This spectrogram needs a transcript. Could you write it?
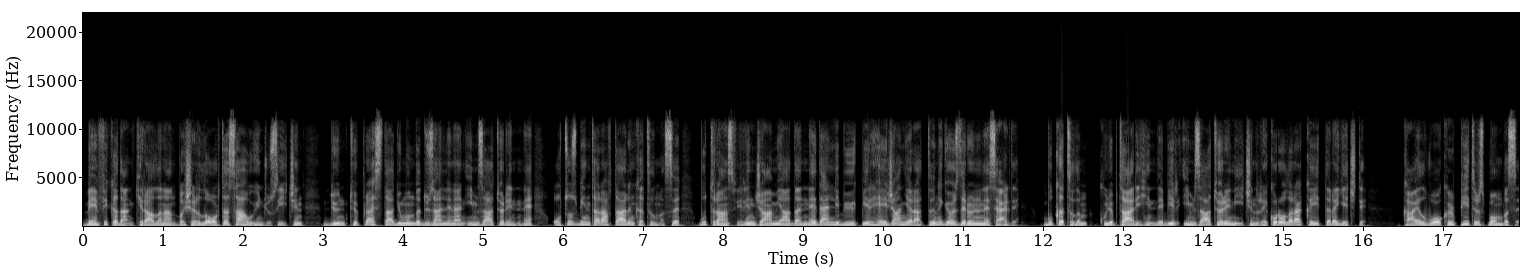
Benfica'dan kiralanan başarılı orta saha oyuncusu için dün Tüpraş Stadyumunda düzenlenen imza törenine 30 bin taraftarın katılması bu transferin camiada nedenli büyük bir heyecan yarattığını gözler önüne serdi. Bu katılım kulüp tarihinde bir imza töreni için rekor olarak kayıtlara geçti. Kyle Walker-Peters bombası.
